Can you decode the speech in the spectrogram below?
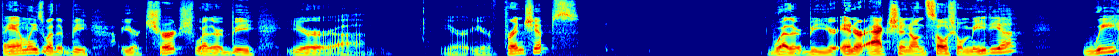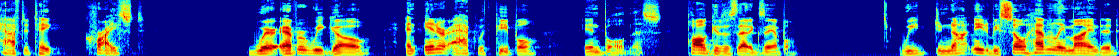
families, whether it be your church, whether it be your, uh, your, your friendships, whether it be your interaction on social media. We have to take Christ wherever we go and interact with people in boldness. Paul gives us that example we do not need to be so heavenly minded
